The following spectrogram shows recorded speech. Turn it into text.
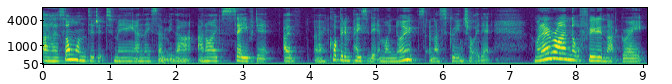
uh, someone did it to me and they sent me that and I've saved it. I've uh, copied and pasted it in my notes and I screenshotted it. And whenever I'm not feeling that great,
